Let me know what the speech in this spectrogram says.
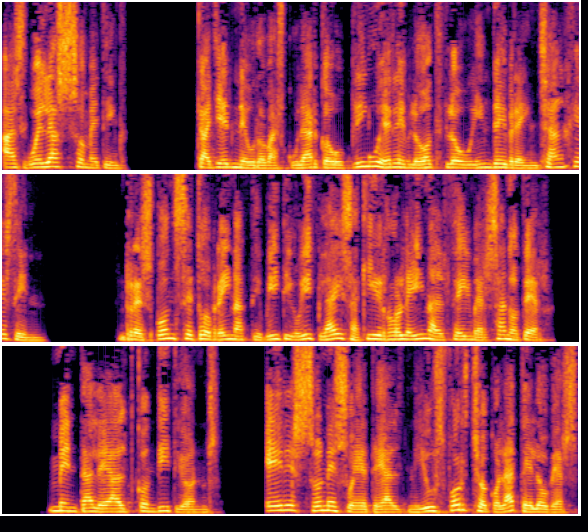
as well as something called neurovascular coupling where blood flow in the brain changes in response to brain activity which plays a role in Alzheimer's and other mental health conditions. Eres some sweet alt news for chocolate lovers.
